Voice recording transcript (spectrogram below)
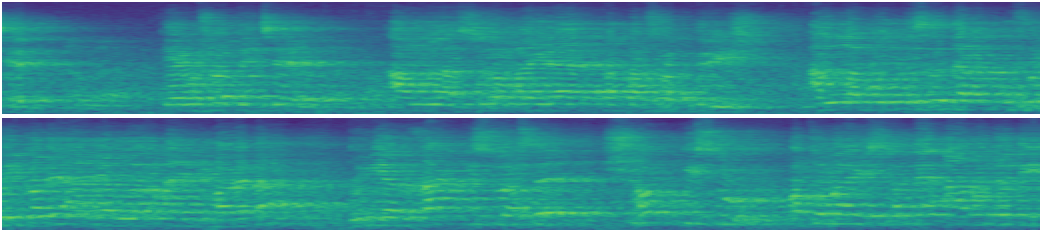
দিচ্ছেন কে বসত দিচ্ছেন আল্লাহ সুরামাইরা ছত্রিশ। আল্লাহ বলতেছে, যারা কুফরি করে, আমি আল্লাহর আইন মানে না। দুনিয়ার যা কিছু আছে, সব কিছু, অথবা এর সাথে আরও যদি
